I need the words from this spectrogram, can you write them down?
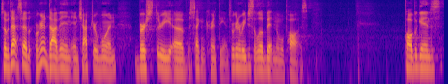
So, with that said, we're going to dive in in chapter 1, verse 3 of Second Corinthians. We're going to read just a little bit and then we'll pause. Paul begins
